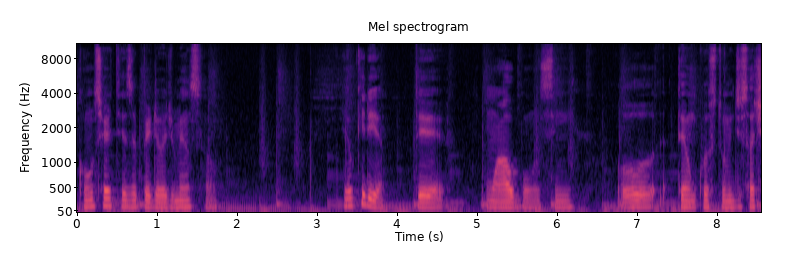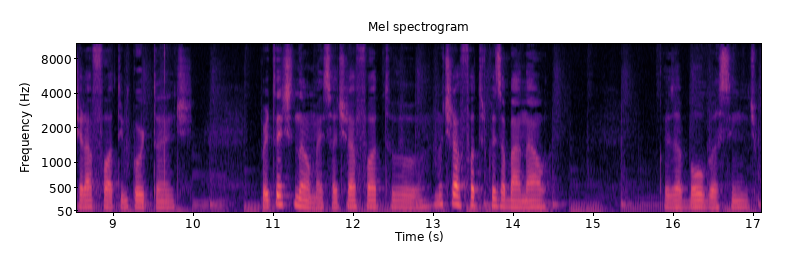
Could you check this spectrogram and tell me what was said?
com certeza perdeu a dimensão. Eu queria ter um álbum assim, ou ter um costume de só tirar foto importante. Importante não, mas só tirar foto. Não tirar foto de coisa banal. Coisa boba assim, tipo.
